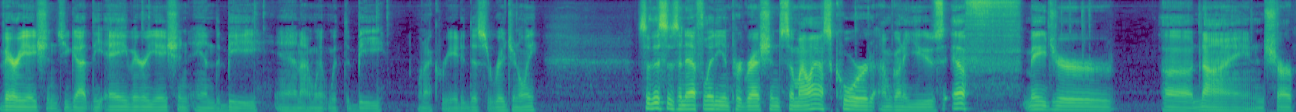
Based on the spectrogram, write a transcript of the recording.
variations. You got the A variation and the B, and I went with the B when I created this originally. So this is an F Lydian progression. So my last chord, I'm going to use F major uh, 9, sharp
